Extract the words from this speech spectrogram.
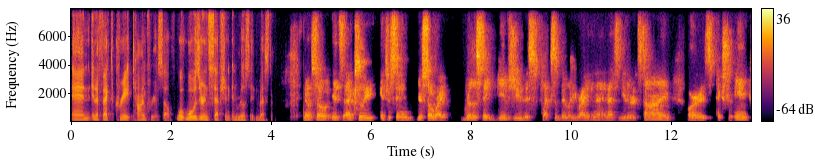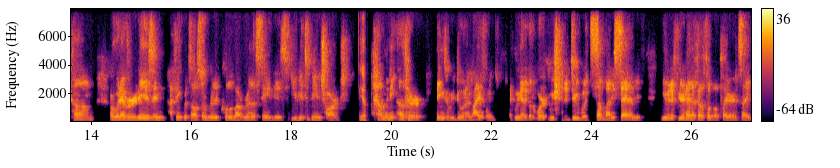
and in effect create time for yourself? What, what was your inception in real estate investing? You know, so it's actually interesting. You're so right. Real estate gives you this flexibility, right? And, that, and that's either it's time or it's extra income or whatever it is. And I think what's also really cool about real estate is you get to be in charge. Yep. How many other things are we doing in life when like we got to go to work. We got to do what somebody said. I mean, even if you're an NFL football player, it's like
